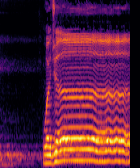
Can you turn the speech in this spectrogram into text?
وجاء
